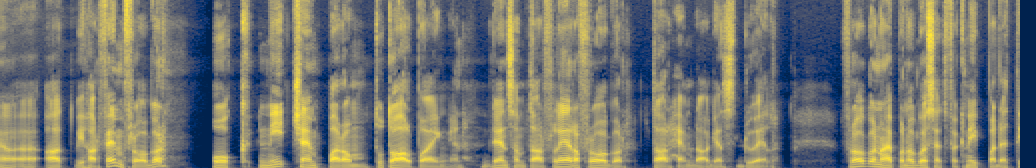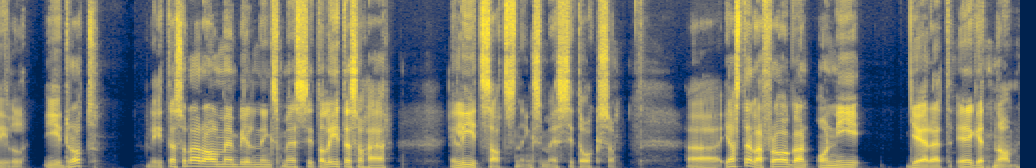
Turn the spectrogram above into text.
uh, att vi har fem frågor och ni kämpar om totalpoängen. Den som tar flera frågor tar hem dagens duell. Frågorna är på något sätt förknippade till idrott, lite sådär allmänbildningsmässigt och lite så här elitsatsningsmässigt också. Eh, jag ställer frågan och ni ger ett eget namn.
